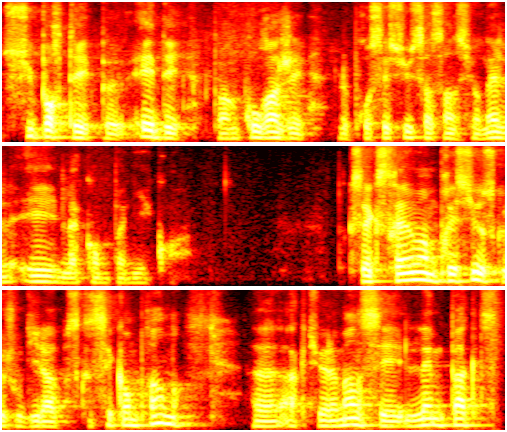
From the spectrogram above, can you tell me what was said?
supporter, peut aider, peut encourager le processus ascensionnel et l'accompagner. C'est extrêmement précieux ce que je vous dis là, parce que c'est comprendre euh, actuellement, c'est l'impact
